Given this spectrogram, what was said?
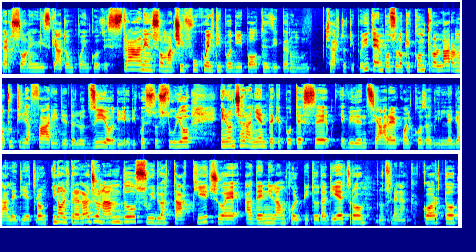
persone invischiate un po' in cose strane, insomma ci fu quel tipo di ipotesi per un certo tipo di tempo, solo che controllarono tutti gli affari di, dello zio e di questo studio e non c'era niente che potesse evidenziare qualcosa di illegale dietro. Inoltre ragionando sui due attacchi, cioè a Danny l'hanno colpito da dietro, non se ne è neanche accorto,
